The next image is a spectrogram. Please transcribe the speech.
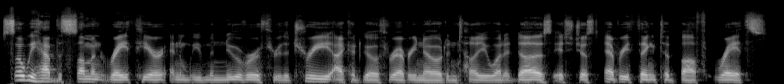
So we have the summon Wraith here, and we maneuver through the tree. I could go through every node and tell you what it does. It's just everything to buff Wraiths.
